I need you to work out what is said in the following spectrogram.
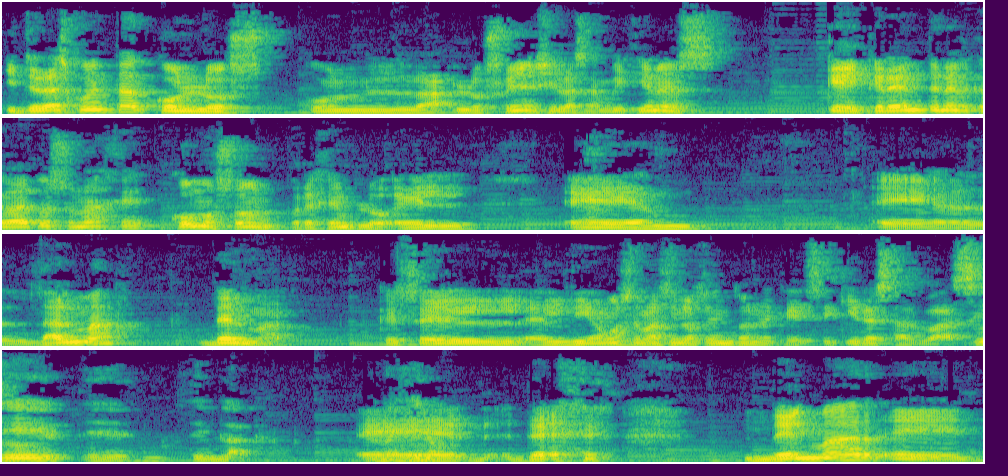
Y te das cuenta con los, con la- los sueños y las ambiciones que creen tener cada personaje, cómo son. Por ejemplo, el, eh, el Dalmar, Delmar, que es el, el, digamos, el más inocente en el que se quiere salvar. ¿no? Sí, eh, Tim Black. Eh, de- de- Delmar eh,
